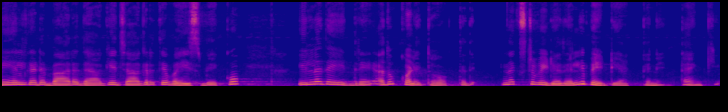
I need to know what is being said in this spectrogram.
ಮೇಲ್ಗಡೆ ಬಾರದ ಹಾಗೆ ಜಾಗ್ರತೆ ವಹಿಸಬೇಕು. ಇಲ್ಲದೇ ಇದ್ದರೆ ಅದು ಕೊಳೆತು ಹೋಗ್ತದೆ. ನೆಕ್ಸ್ಟ್ ವಿಡಿಯೋದಲ್ಲಿ ಭೇಟಿಯಾಗ್ತೇನೆ. ಥ್ಯಾಂಕ್ ಯು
